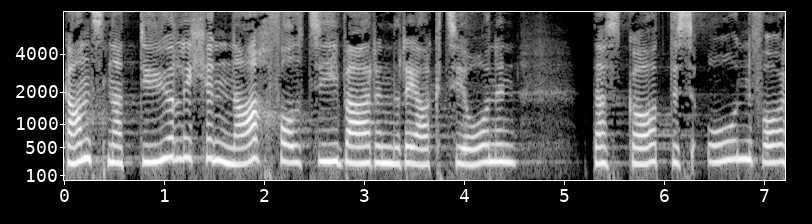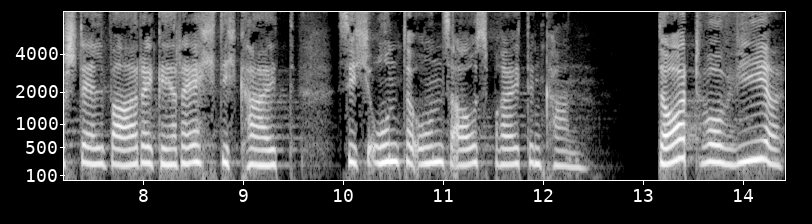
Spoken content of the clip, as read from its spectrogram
ganz natürlichen, nachvollziehbaren Reaktionen, dass Gottes unvorstellbare Gerechtigkeit sich unter uns ausbreiten kann. Dort, wo wir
